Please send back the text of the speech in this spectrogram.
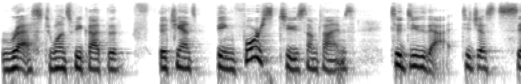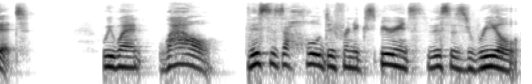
rest once we got the, the chance being forced to sometimes to do that, to just sit. We went, wow, this is a whole different experience. This is real.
